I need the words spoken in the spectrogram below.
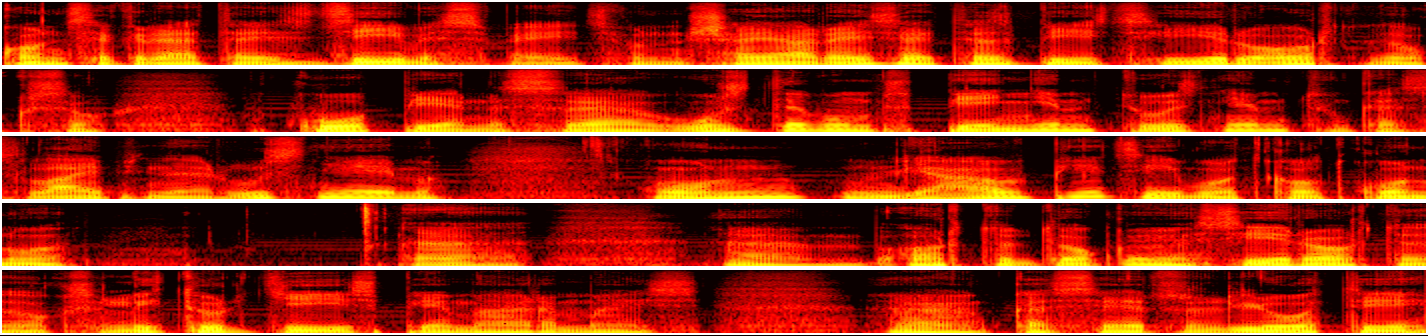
konsekrētais dzīvesveids. Un šajā reizē tas bija cīru ortodoksu kopienas uh, uzdevums pieņemt, uzņemt, un kas laipni ar uzņēma un ļāva piedzīvot kaut ko no uh, um, ortodok, sīra ortodoksa liturģijas, piemēram, uh, kas ir ļoti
